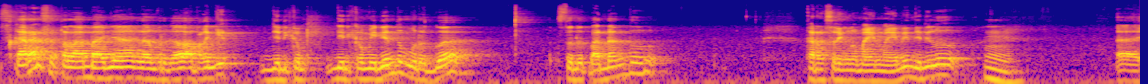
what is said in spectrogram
sekarang setelah banyak dalam bergaul, apalagi jadi kom- jadi komedian tuh menurut gua sudut pandang tuh karena sering lo main-mainin, jadi lo Hmm. eh,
